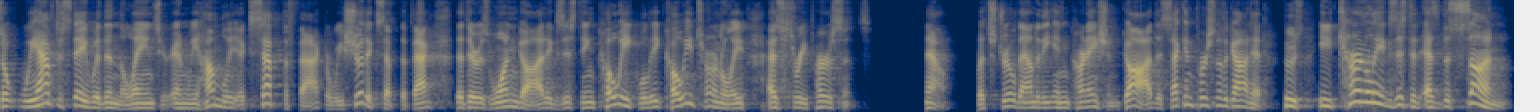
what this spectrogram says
So we have to stay within the lanes here, and we humbly accept the fact, or we should accept the fact, that there is one God existing co equally, co eternally as three persons. Now, let's drill down to the incarnation. God, the second person of the Godhead, who's eternally existed as the Son,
